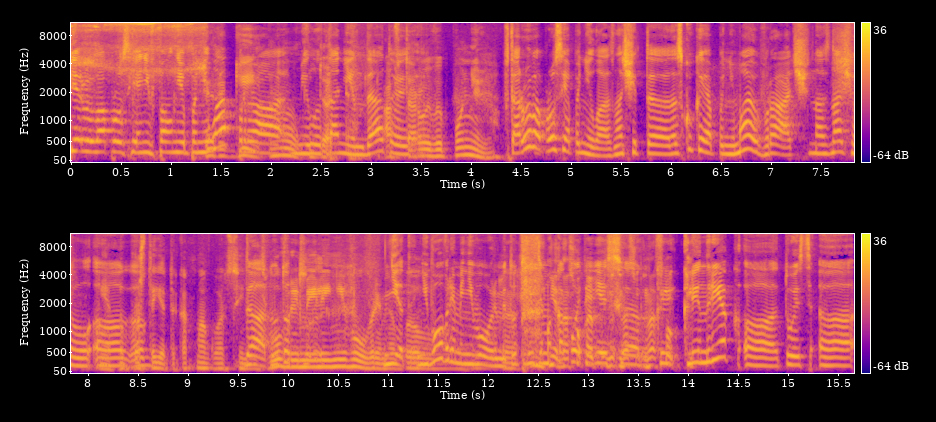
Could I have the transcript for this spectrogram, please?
Первый вопрос я не вполне поняла Сергей, про ну, мелатонин, да? А то есть- второй вы поняли? Второй вопрос я поняла. Значит, э, насколько я понимаю, врач назначил... Нет, ну э, просто я-то как могу оценить, да, ну, вовремя тут- или не вовремя Нет, был? не вовремя, не вовремя. Да. Тут, видимо, Нет, какой-то насколько- есть э, насколько- кли- клинрек, э, то есть э,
